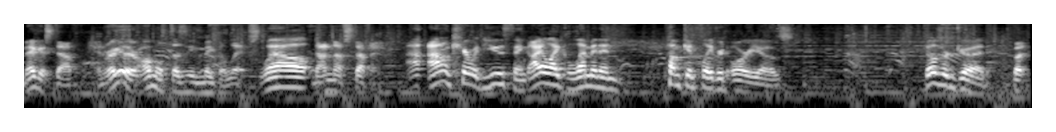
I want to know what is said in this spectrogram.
mega stuff, and regular almost doesn't even make the list. Well, Not enough stuffing. I, I don't care what you think. I like lemon and pumpkin flavored Oreos. Those are good. But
